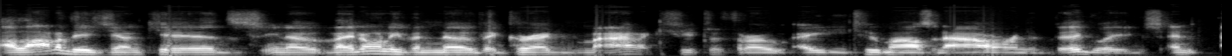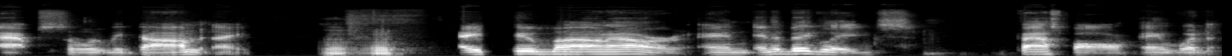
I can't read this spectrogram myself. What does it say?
a lot of these young kids you know they don't even know that greg maddux used to throw 82 miles an hour in the big leagues and absolutely dominate. Mm-hmm. 82 mile an hour and in the big leagues fastball and would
